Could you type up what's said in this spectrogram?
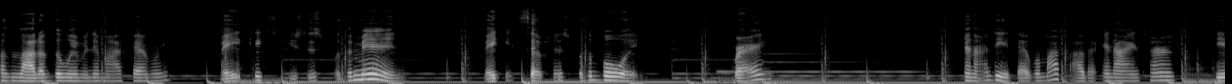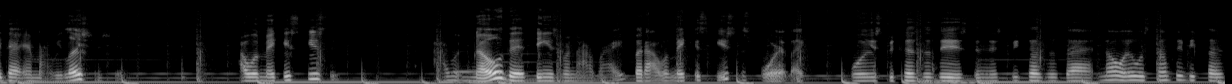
A lot of the women in my family make excuses for the men, make exceptions for the boys, right? And I did that with my father, and I in turn did that in my relationship. I would make excuses. I would know that things were not right, but I would make excuses for it. Like, well, it's because of this and it's because of that. No, it was simply because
